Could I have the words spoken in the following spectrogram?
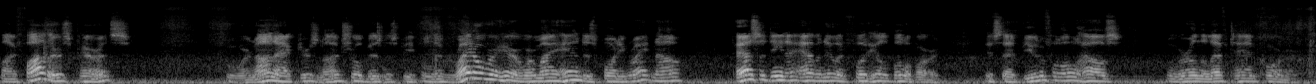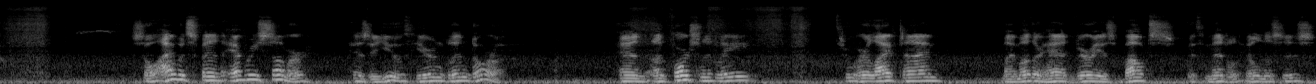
my father's parents, who were non actors, non show business people, lived right over here where my hand is pointing right now, Pasadena Avenue and Foothill Boulevard. It's that beautiful old house over on the left hand corner. So I would spend every summer as a youth here in Glendora. And unfortunately, through her lifetime, my mother had various bouts with mental illnesses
